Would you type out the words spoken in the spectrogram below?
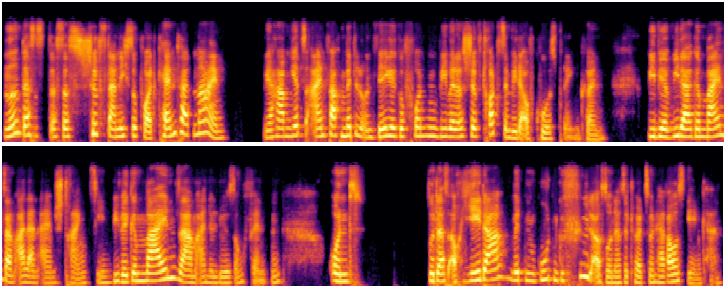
ne, dass, dass das Schiff dann nicht sofort kentert. Nein, wir haben jetzt einfach Mittel und Wege gefunden, wie wir das Schiff trotzdem wieder auf Kurs bringen können. Wie wir wieder gemeinsam alle an einem Strang ziehen, wie wir gemeinsam eine Lösung finden. Und so dass auch jeder mit einem guten Gefühl aus so einer Situation herausgehen kann.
